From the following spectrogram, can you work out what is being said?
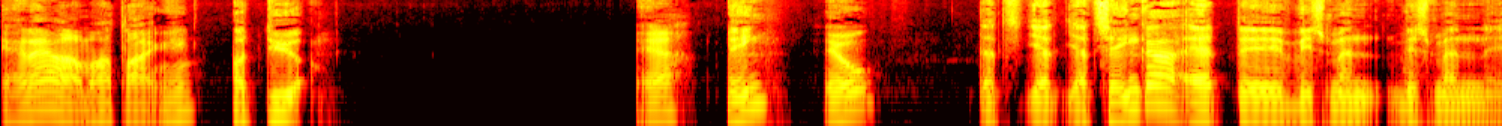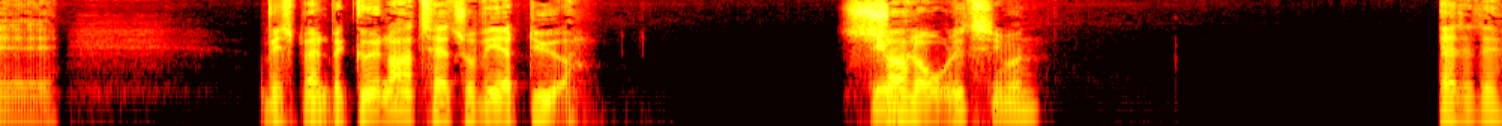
Ja, han er jo Amager-dreng, ikke? og dyr, Ja. ikke? Jo. der, jeg, jeg tænker, at øh, hvis man hvis man øh, hvis man begynder at tatovere dyr, Det er så ulovligt, Simon. er det det.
